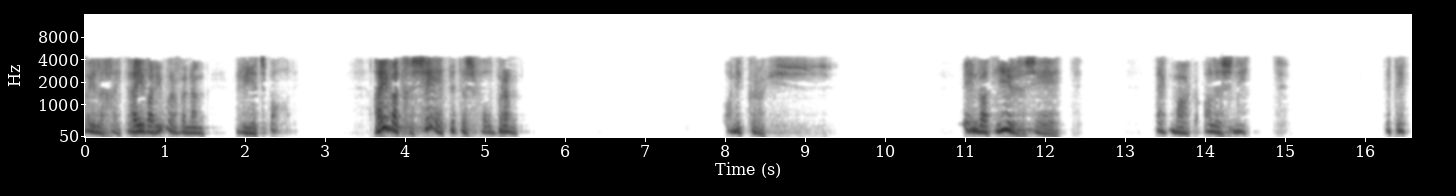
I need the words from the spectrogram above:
veiligheid. Hy wat die oorwinning reeds behaal het. Hy wat gesê het dit is volbring aan die kruis. En wat hier gesê het, ek maak alles nuut. Dit het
